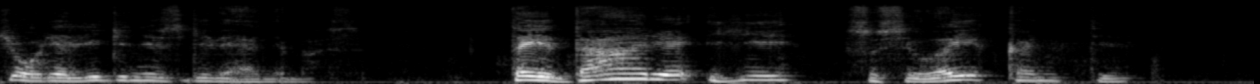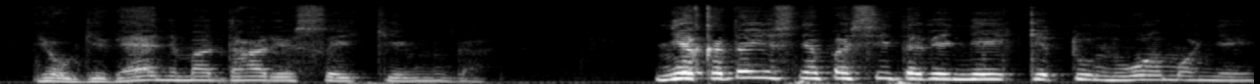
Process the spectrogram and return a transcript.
jo religinis gyvenimas. Tai darė jį susilaikanti, jo gyvenimą darė saikingą. Niekada jis nepasidavė nei kitų nuomoniai,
